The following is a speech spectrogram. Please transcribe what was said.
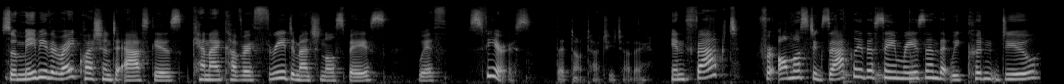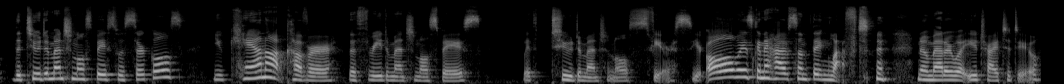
So maybe the right question to ask is, can I cover three-dimensional space with spheres that don't touch each other? In fact, for almost exactly the same reason that we couldn't do the two-dimensional space with circles, you cannot cover the three-dimensional space with two-dimensional spheres. You're always going to have something left, no matter what you try to do.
